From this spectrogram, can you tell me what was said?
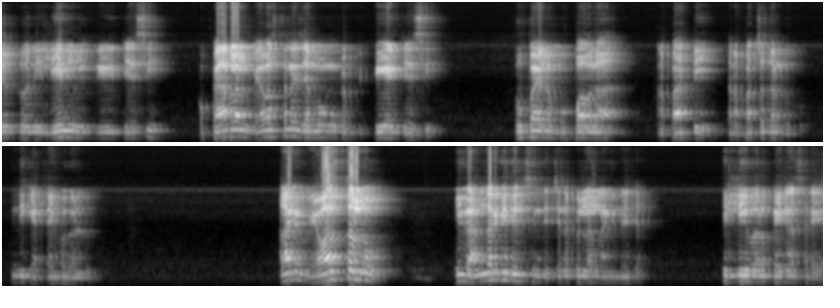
చెట్లు అని లేనివి క్రియేట్ చేసి ఒక పేర్ల వ్యవస్థనే జన్మభూమి కమిటీ క్రియేట్ చేసి రూపాయల ముప్పావుల తన పార్టీ తన పచ్చదండుకు ఇందుకు ఎట్లా ఇవ్వగలడు? అలాగే వ్యవస్థలను ఇక అందరికీ తెలిసిందే చిన్నపిల్లలని అడిగినే ఢిల్లీ వరకు అయినా సరే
